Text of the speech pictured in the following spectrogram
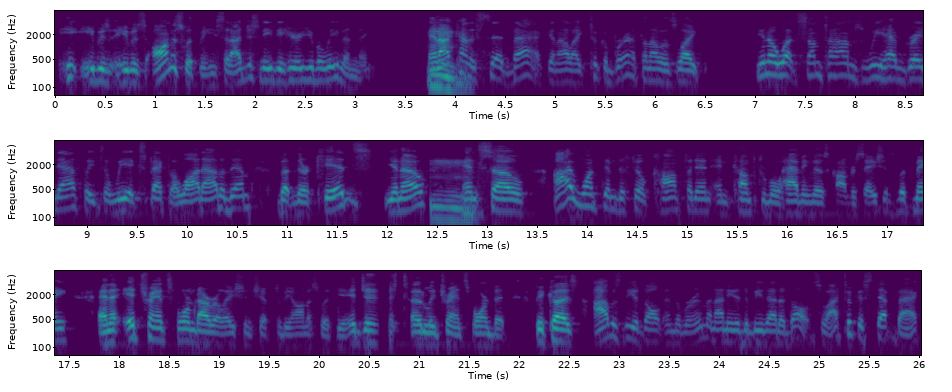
he, he was, he was honest with me. He said, I just need to hear you believe in me. And mm. I kind of sat back and I like took a breath and I was like, you know what? Sometimes we have great athletes and we expect a lot out of them, but they're kids, you know? Mm. And so I want them to feel confident and comfortable having those conversations with me. And it, transformed our relationship, to be honest with you. It just, totally transformed it because I was the adult in the room and I needed to be that adult. So I took a step back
